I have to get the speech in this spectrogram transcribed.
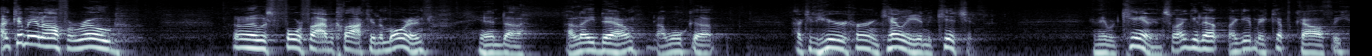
I come in off a road. I don't know, it was four or five o'clock in the morning, and uh, I laid down. I woke up. I could hear her and Kelly in the kitchen, and they were canning. So I get up. I get me a cup of coffee.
